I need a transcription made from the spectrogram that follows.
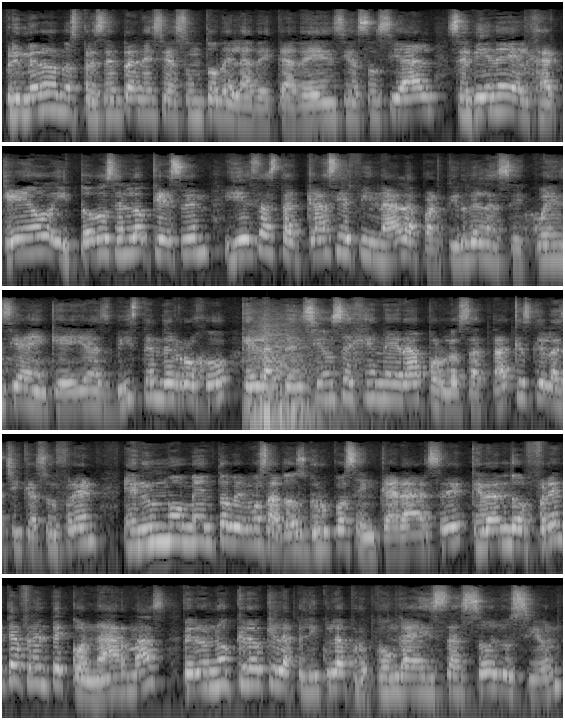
Primero nos presentan ese asunto de la decadencia social, se viene el hackeo y todos enloquecen, y es hasta casi el final, a partir de la secuencia en que ellas visten de rojo, que la tensión se genera por los ataques que las chicas sufren. En un momento vemos a dos grupos encararse, quedando frente a frente con armas, pero no creo que la película proponga esa solución.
